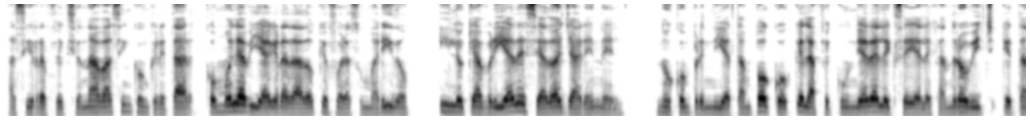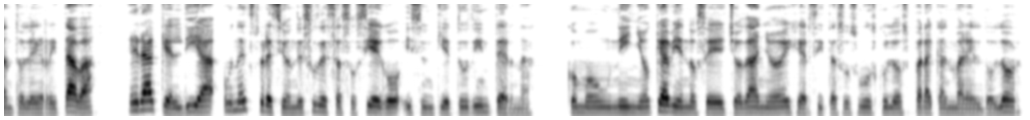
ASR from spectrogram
Así reflexionaba sin concretar cómo le había agradado que fuera su marido, y lo que habría deseado hallar en él. No comprendía tampoco que la fecundia de Alexei Alejandrovich, que tanto le irritaba, era aquel día una expresión de su desasosiego y su inquietud interna, como un niño que habiéndose hecho daño ejercita sus músculos para calmar el dolor.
